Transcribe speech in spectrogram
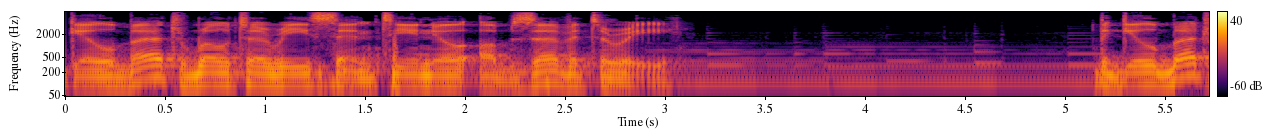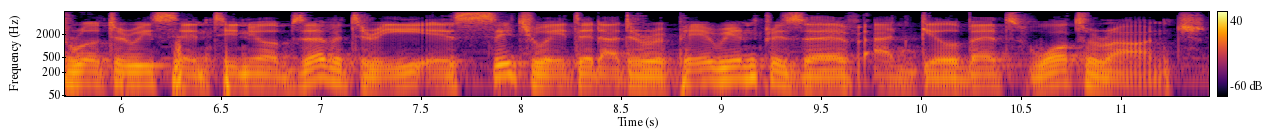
Gilbert Rotary Centennial Observatory The Gilbert Rotary Centennial Observatory is situated at the riparian preserve at Gilbert's Water Ranch.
